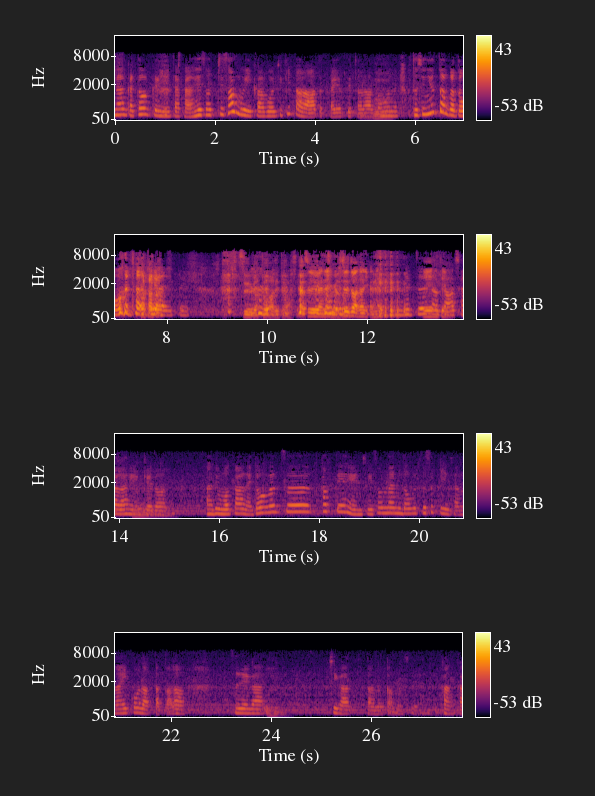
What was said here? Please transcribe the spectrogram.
なんか遠くにいたから「えそっち寒いからこっち来たら?」とか言ってたら友達私に言ったんかと思った」って言われて普通が問われてますね。普通がね普通とは何かね。普通とか分からへんけど。あでも分からない。動物飼ってへんしそんなに動物好きじゃない子だったからそれが違ったのかもしれない。感覚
